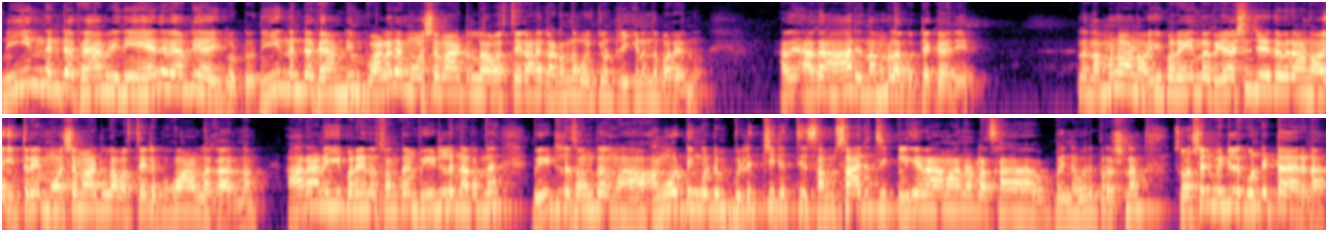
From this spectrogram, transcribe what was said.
നീയും നിന്റെ ഫാമിലി നീ ഏത് ഫാമിലി ആയിക്കോട്ടു. നീയും നിന്റെ ഫാമിലിയും വളരെ മോശമായിട്ടുള്ള അവസ്ഥയിലാണ് കടന്നു പോയിക്കൊണ്ടിരിക്കുന്നതെന്ന് പറയുന്നു. അത് അത് ആര്? നമ്മളെ കുറ്റക്കാർ അല്ല നമ്മളാണോ ഈ പറയുന്ന റിയാക്ഷൻ ചെയ്തവരാണോ ഇത്രയും മോശമായിട്ടുള്ള അവസ്ഥയിൽ പോകാനുള്ള കാരണം? ആരാണ് ഈ പറയുന്ന സ്വന്തം വീട്ടിൽ നടന്ന് വീട്ടിൽ സ്വന്തം അങ്ങോട്ടും ഇങ്ങോട്ടും വിളിച്ചിരുത്തി സംസാരിച്ച് ക്ലിയർ ആവാനുള്ള പിന്നെ ഒരു പ്രശ്നം സോഷ്യൽ മീഡിയയിൽ കൊണ്ടിട്ടാരടാ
